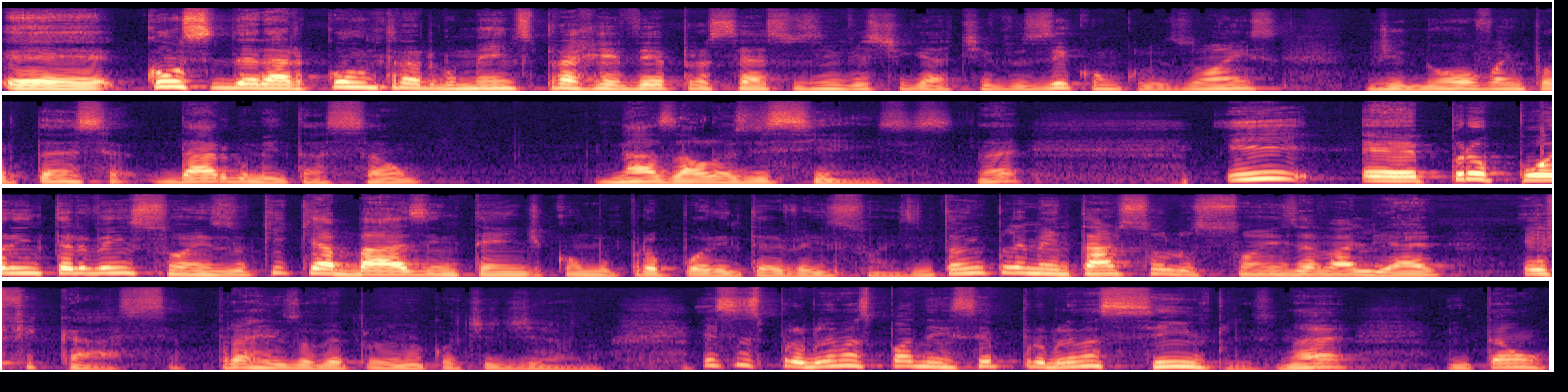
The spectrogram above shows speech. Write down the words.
É, considerar contra-argumentos para rever processos investigativos e conclusões. De novo, a importância da argumentação nas aulas de ciências. Né? E é, propor intervenções. O que, que a base entende como propor intervenções? Então, implementar soluções e avaliar eficácia para resolver problema cotidiano. Esses problemas podem ser problemas simples, né? Então,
